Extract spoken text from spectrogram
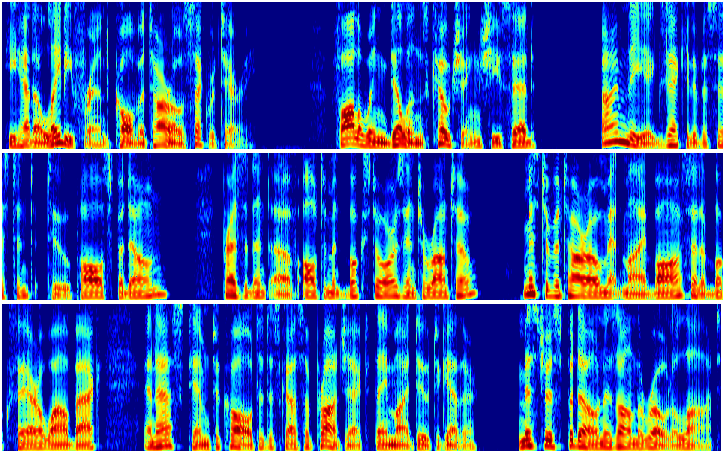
he had a lady friend call Vitaro's secretary. Following Dillon's coaching, she said, I'm the executive assistant to Paul Spadone, president of Ultimate Bookstores in Toronto. Mr. Vitaro met my boss at a book fair a while back and asked him to call to discuss a project they might do together. Mr. Spadone is on the road a lot,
